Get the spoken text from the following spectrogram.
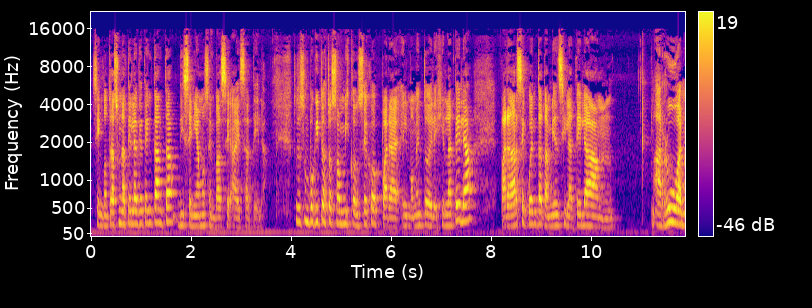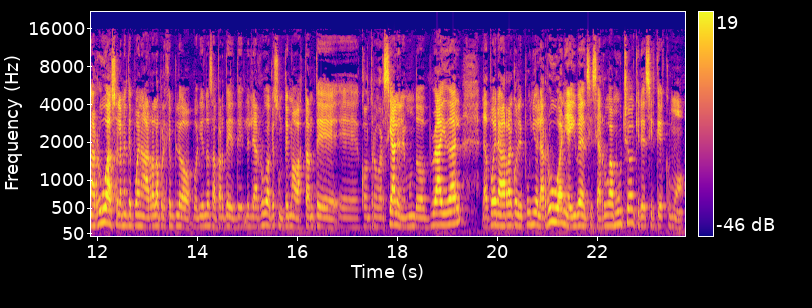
si encontrás una tela que te encanta, diseñamos en base a esa tela. Entonces un poquito estos son mis consejos para el momento de elegir la tela, para darse cuenta también si la tela arruga, no arruga, solamente pueden agarrarla, por ejemplo, volviendo a esa parte de, la arruga, que es un tema bastante eh, controversial en el mundo bridal, la pueden agarrar con el puño, la arrugan y ahí ven, si se arruga mucho, quiere decir que es como,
